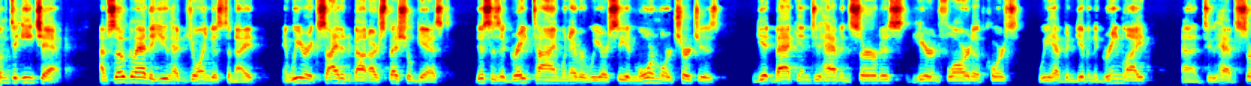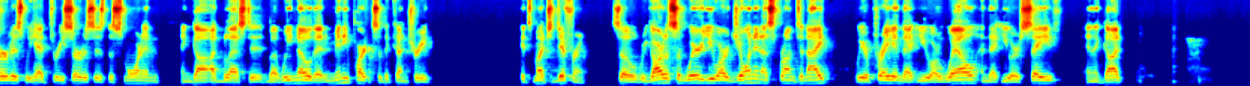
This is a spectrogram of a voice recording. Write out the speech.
welcome to eChat. I'm so glad that you have joined us tonight, and we are excited about our special guest. This is a great time whenever we are seeing more and more churches get back into having service. Here in Florida, of course, we have been given the green light uh, to have service. We had three services this morning, and God blessed it. But we know that in many parts of the country, it's much different. So, regardless of where you are joining us from tonight, we are praying that you are well and that you are safe and that God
